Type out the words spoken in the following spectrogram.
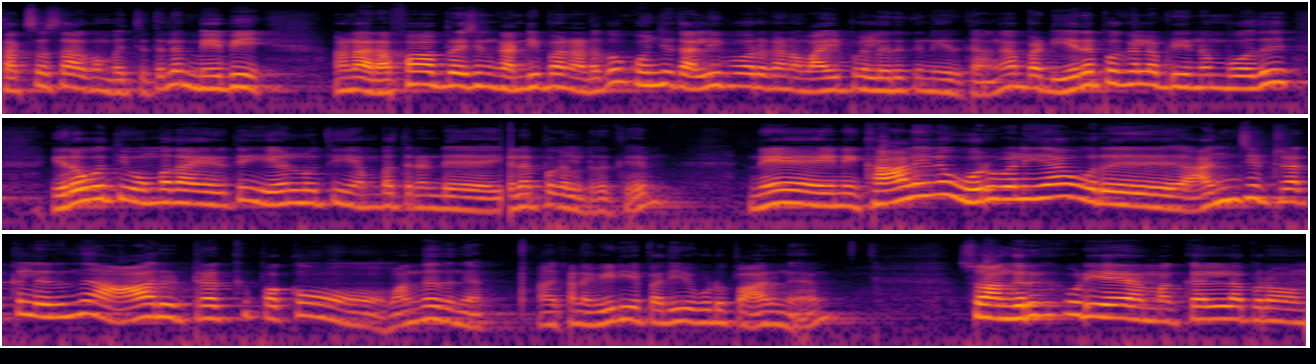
சக்ஸஸ் ஆகும் பட்சத்தில் மேபி ஆனால் ரஃபா ஆப்ரேஷன் கண்டிப்பாக நடக்கும். கொஞ்சம் தள்ளி போகிறதுக்கான வாய்ப்புகள் இருக்குன்னு இருக்காங்க. பட் இறப்புகள் அப்படின்னும் போது இருபத்தி ஒன்பதாயிரத்தி எழுநூற்றி எண்பத்தி ரெண்டு இழப்புகள் இருக்குது நே இன்னைக்கு காலையில் ஒரு வழியாக ஒரு அஞ்சு ட்ரக்கிலிருந்து ஆறு ட்ரக்கு பக்கம் வந்ததுங்க. அதுக்கான வீடியோ பதிவு கூட பாருங்கள் ஸோ அங்கே இருக்கக்கூடிய மக்கள் அப்புறம்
